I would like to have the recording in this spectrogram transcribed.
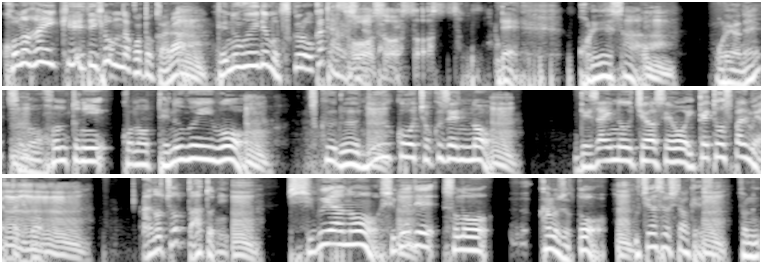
この背景でひょんなことから、手拭いでも作ろうかって話になったわけそうそうそで、これでさ。俺がね、その本当にこの手拭いをん作る入校直前のうん。デザインの打ち合わせを一回トースパでもやったけど、うん。あのちょっと後にうん。渋谷の、渋谷でその彼女と打ち合わせをしたわけですよ。その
